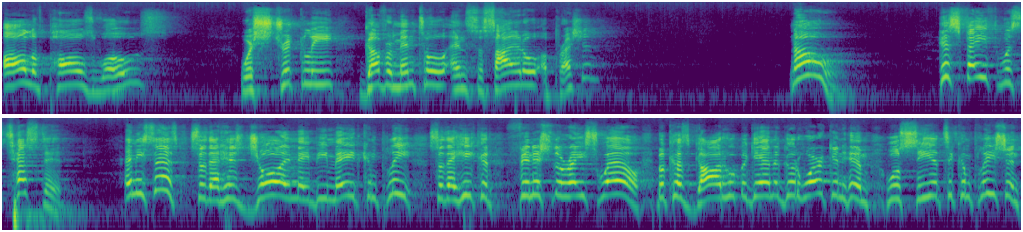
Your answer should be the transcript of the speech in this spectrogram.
all of Paul's woes were strictly governmental and societal oppression? No. His faith was tested. And he says, so that his joy may be made complete, so that he could finish the race well, because God who began a good work in him will see it to completion.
